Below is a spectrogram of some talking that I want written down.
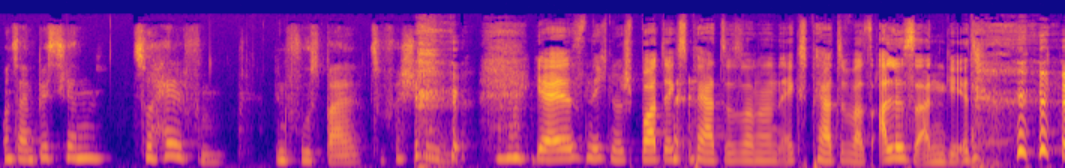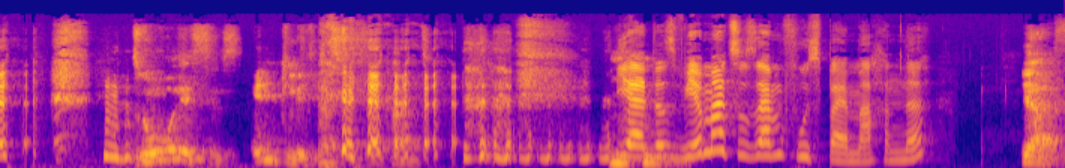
uns ein bisschen zu helfen, den Fußball zu verstehen. ja, er ist nicht nur Sportexperte, sondern Experte, was alles angeht. so ist es. Endlich hast du es erkannt. ja, dass wir mal zusammen Fußball machen, ne? Ja.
